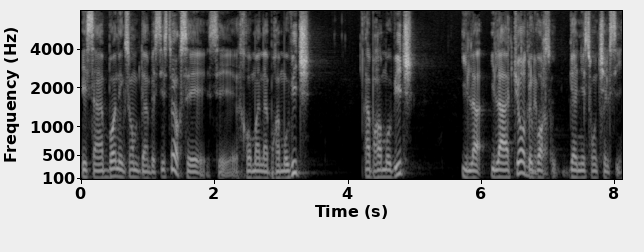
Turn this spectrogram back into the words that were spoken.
et c'est un bon exemple d'investisseur, c'est Roman Abramovich. Abramovich, il a, il a à cœur de voir pas. gagner son Chelsea.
